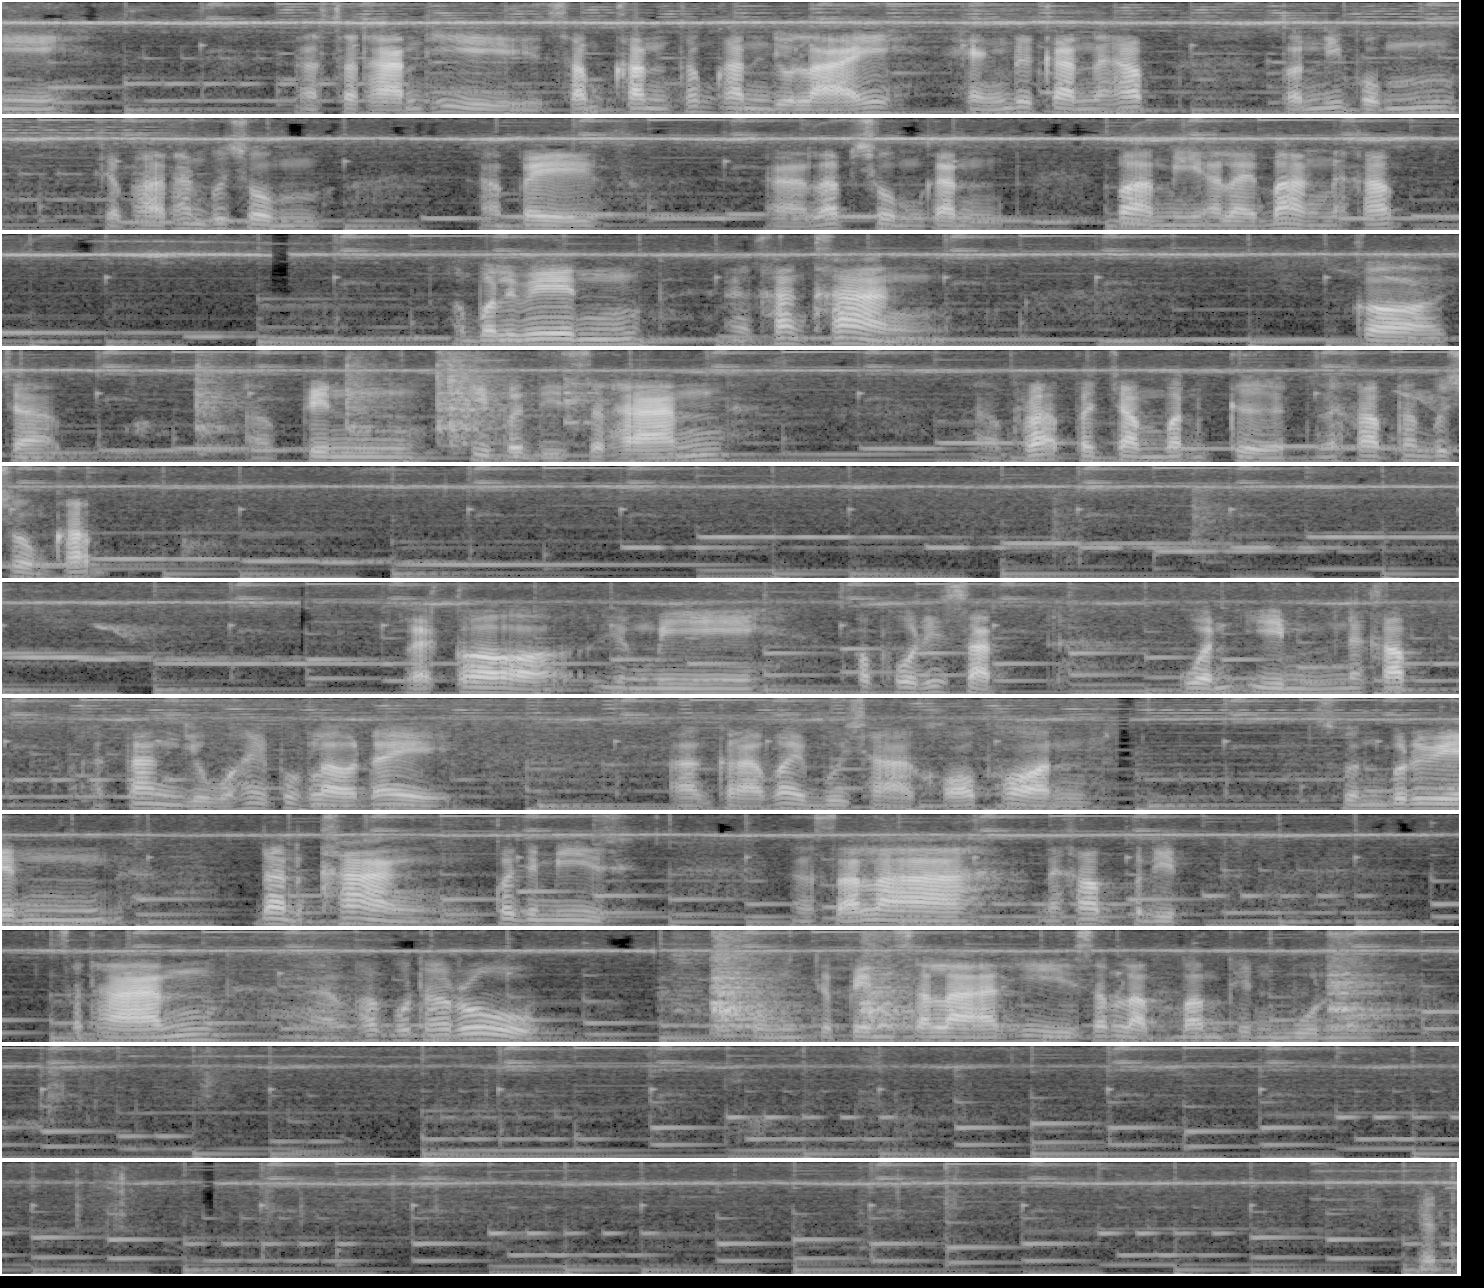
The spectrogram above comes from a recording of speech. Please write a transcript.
สถานที่สำคัญสำคัญอยู่หลายแห่งด้วยกันนะครับ ตอนนี้ผมจะพาท่านผู้ชมไปรับชมกันว่ามีอะไรบ้างนะครับ บริเวณข้างๆ ก็จะเป็นที่ประดิษฐาน พระประจำวันเกิดนะครับท่านผู้ชมครับ และก็ยังมีพระโพธิสัตว์กวนอิมนะครับ ตั้งอยู่ให้พวกเราได้ากราบไหว้บูชาขอพร ส่วนบริเวณด้านข้างก็จะมีอ่าศาลานะครับประดิษฐานอ่าพระพุทธรูป คงจะเป็นศาลาที่สำหรับบำเพ็ญบุญ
